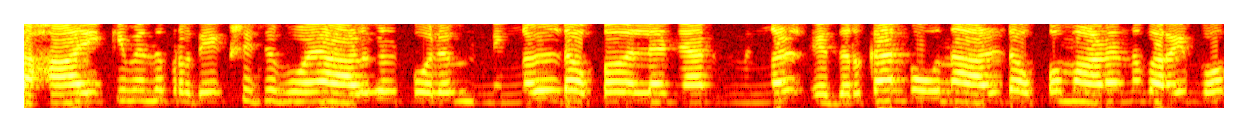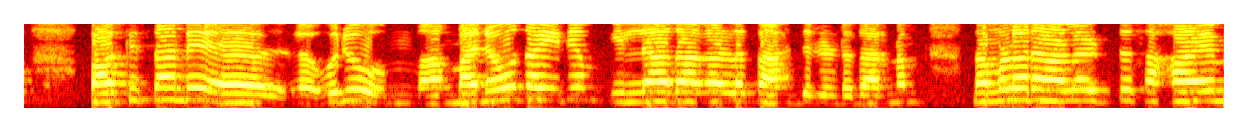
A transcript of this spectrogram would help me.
സഹായിക്കുമെന്ന് പ്രതീക്ഷിച്ചു പോയ ആളുകൾ പോലും നിങ്ങളുടെ ഒപ്പമല്ല. ഞാൻ നിങ്ങൾ എതിർക്കാൻ പോകുന്ന ആളുടെ ഒപ്പമാണെന്ന് പറയുമ്പോൾ പാകിസ്ഥാന്റെ ഒരു മനോധൈര്യം ഇല്ലാതാകാനുള്ള സാഹചര്യമുണ്ട്. കാരണം നമ്മൾ ഒരാളെടുത്ത് സഹായം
